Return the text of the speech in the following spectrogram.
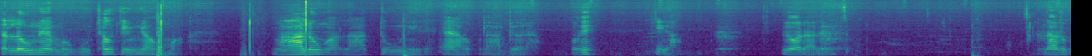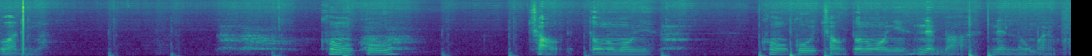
တစ်လုံးနဲ့မဟုတ်ဘူး6ချိန်မြောက်မှာငါးလုံးကလာတူနေတယ်အဲ့ဒါကိုလာပြောတာโอเคကြည့်အောင်ပြောတာလေနောက်တစ်ခုကဒီမှာခွန်ကို6သုံးလုံးပေါင်းချင်းခွန်ကို6သုံးလုံးပေါင်းချင်းနှစ်ပါနှစ်လုံးပိုင်းပါ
